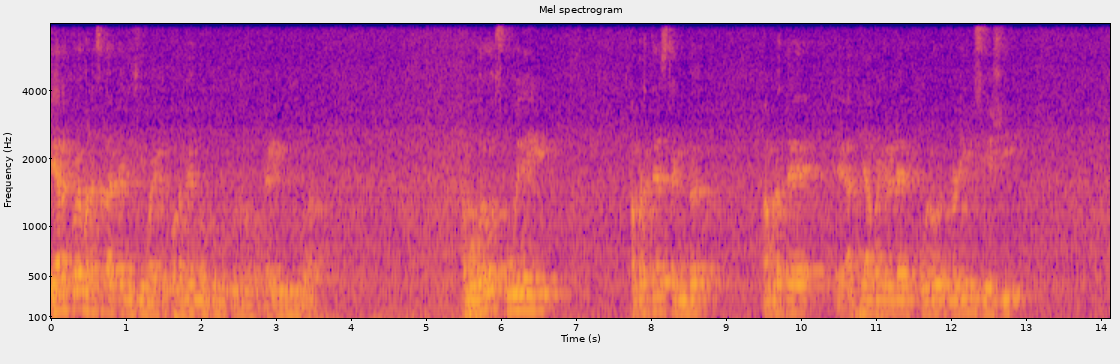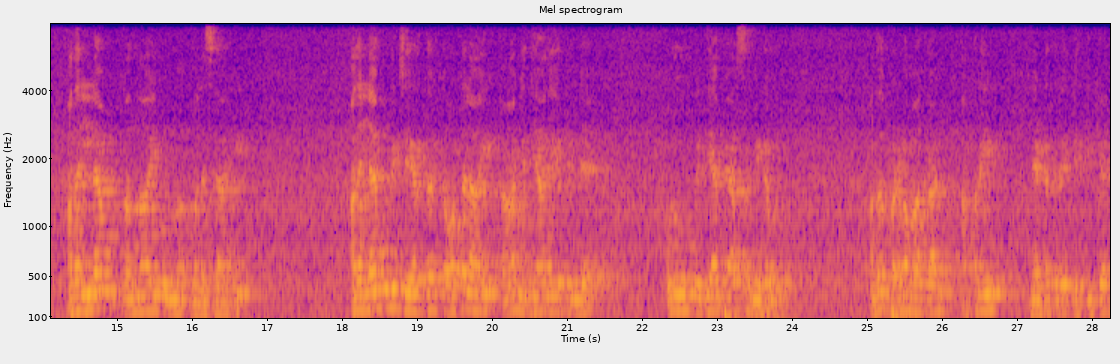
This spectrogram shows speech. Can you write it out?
ഏറെക്കുറെ മനസ്സിലാക്കാൻ നിശ്ചയമായിട്ട് പുറമേ നോക്കുമ്പോൾ കൂടി നമുക്ക് കഴിയുന്നതാണ് അപ്പോൾ ഓരോ സ്കൂളിലെയും അവിടുത്തെ സ്ട്രെങ്ത് അവിടുത്തെ അധ്യാപകരുടെ ഓരോരുത്തരുടെയും ശേഷി അതെല്ലാം നന്നായി ഒന്ന് മനസ്സിലാക്കി അതെല്ലാം കൂടി ചേർത്ത് ടോട്ടലായി ആ വിദ്യാലയത്തിന്റെ ഒരു വിദ്യാഭ്യാസ മികവ്. അത് പ്രകടമാക്കാൻ അത്രയും നേട്ടത്തിലേക്ക് എത്തിക്കാൻ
